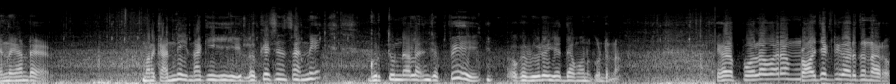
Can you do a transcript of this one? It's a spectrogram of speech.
ఎందుకంటే మనకు అన్ని నాకు ఈ లొకేషన్స్ అన్నీ గుర్తుండాలని చెప్పి ఒక వీడియో చేద్దాం అనుకుంటున్నా. ఇక్కడ పోలవరం ప్రాజెక్ట్ కడుతున్నారు.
